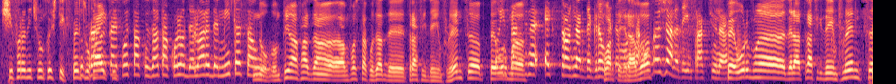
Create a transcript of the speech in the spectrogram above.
și fără niciun câștig. Tu Pentru că practic alții... ai fost acuzat acolo de luare de mită sau Nu, în prima fază am fost acuzat de trafic de influență, pe o urmă, infracțiune extraordinar de greu Foarte de demonstrat. gravă. O vrăjeală de infracțiune asta. pe urmă, de la trafic de influență,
